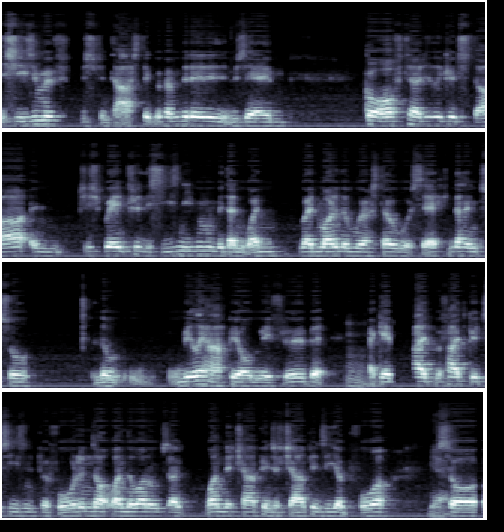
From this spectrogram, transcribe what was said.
the season was, was fantastic with Inveraray. It was um, got off to a really good start and just went through the season. Even when we didn't win, win one of them, we were still what, second, I think. So, really happy all the way through. But Mm. again, we've had, we've had good seasons before and not won the Worlds. I won the Champions of Champions the year before. Yeah. So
